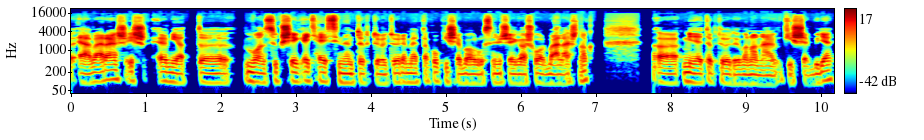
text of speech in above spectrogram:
elvárás, és emiatt van szükség egy helyszínen több töltőre, mert akkor kisebb a valószínűsége a sorbálásnak. Minél több töltő van, annál kisebb, ugye?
